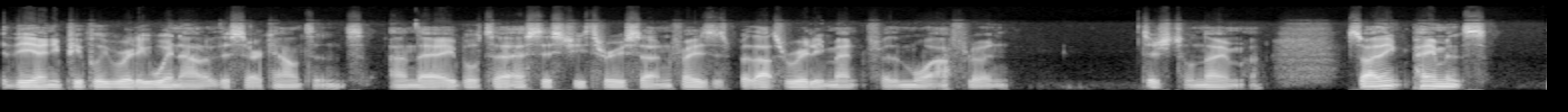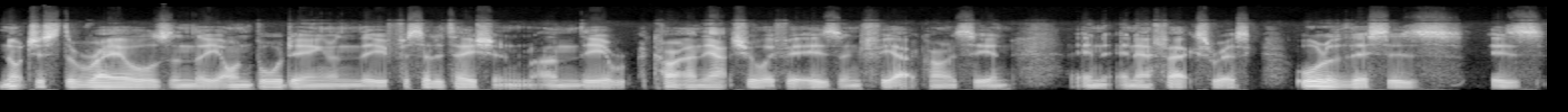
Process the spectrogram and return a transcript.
the only people who really win out of this are accountants, and they're able to assist you through certain phases. But that's really meant for the more affluent digital nomad. So I think payments, not just the rails and the onboarding and the facilitation and the and the actual, if it is in fiat currency and in, in FX risk, all of this is is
